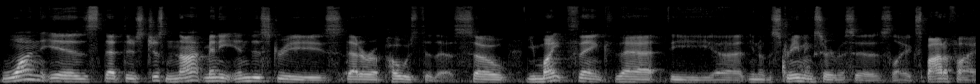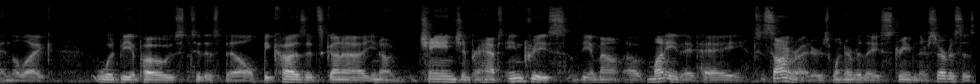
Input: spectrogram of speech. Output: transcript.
One is that there's just not many industries that are opposed to this. So you might think that the uh, you know the streaming services like Spotify and the like would be opposed to this bill because it's going to, you know, change and perhaps increase the amount of money they pay to songwriters whenever they stream their services.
